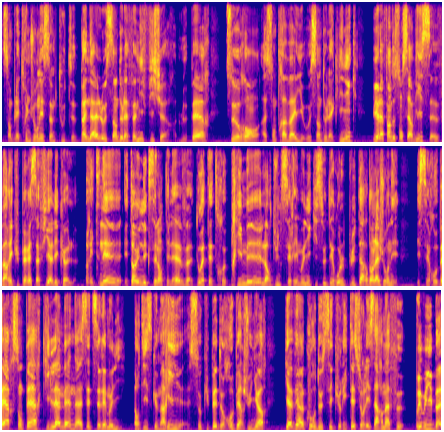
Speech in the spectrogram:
semble être une journée somme toute banale au sein de la famille Fisher. Le père se rend à son travail au sein de la clinique puis à la fin de son service, va récupérer sa fille à l'école. Britney, étant une excellente élève, doit être primée lors d'une cérémonie qui se déroule plus tard dans la journée. Et c'est Robert, son père, qui l'amène à cette cérémonie. Tandis que Marie s'occupait de Robert Jr., qui avait un cours de sécurité sur les armes à feu. Oui, oui, bah,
